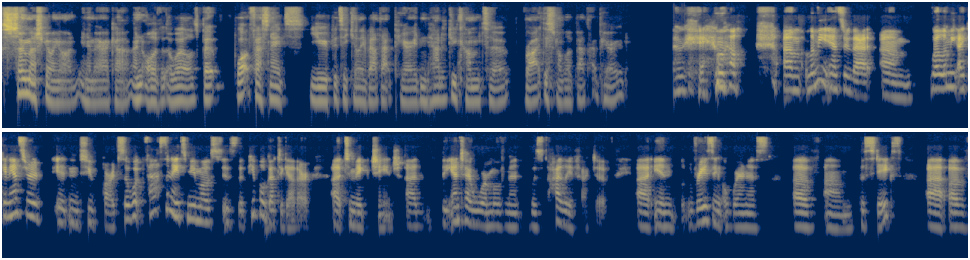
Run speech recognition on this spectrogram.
so much going on in America and all over the world. But what fascinates you particularly about that period, and how did you come to write this novel about that period? Okay, well, um, let me answer that. Um, well, let me. I can answer it in two parts. So, what fascinates me most is that people got together uh, to make change. Uh, the anti-war movement was highly effective uh, in raising awareness of um, the stakes uh, of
